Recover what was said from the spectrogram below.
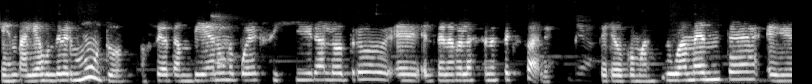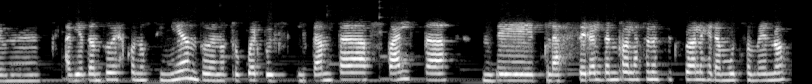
que en realidad es un deber mutuo, o sea, también uno puede exigir al otro eh, el tener relaciones sexuales, pero como antiguamente eh, había tanto desconocimiento de nuestro cuerpo y, y, tanta falta de placer al tener relaciones sexuales, era mucho menos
